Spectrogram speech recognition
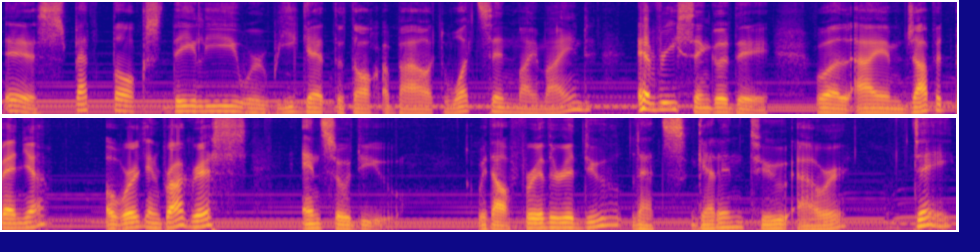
is Pet Talks Daily, where we get to talk about what's in my mind every single day. Well, I am Japet Pena, a work in progress, and so do you. Without further ado, let's get into our day.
